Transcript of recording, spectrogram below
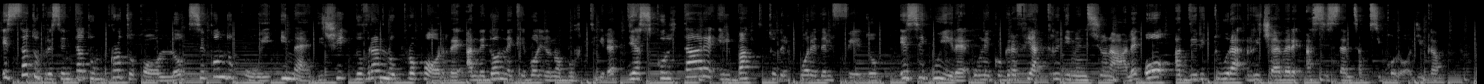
è stato presentato un protocollo secondo cui i medici dovranno proporre alle donne che vogliono abortire di ascoltare il battito del cuore del feto, eseguire un'ecografia tridimensionale o addirittura ricevere assistenza psicologica.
